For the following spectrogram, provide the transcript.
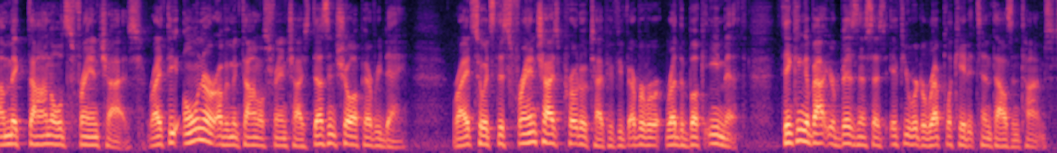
a McDonald's franchise, right? The owner of a McDonald's franchise doesn't show up every day, right? So it's this franchise prototype. If you've ever read the book E Myth, thinking about your business as if you were to replicate it 10,000 times.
